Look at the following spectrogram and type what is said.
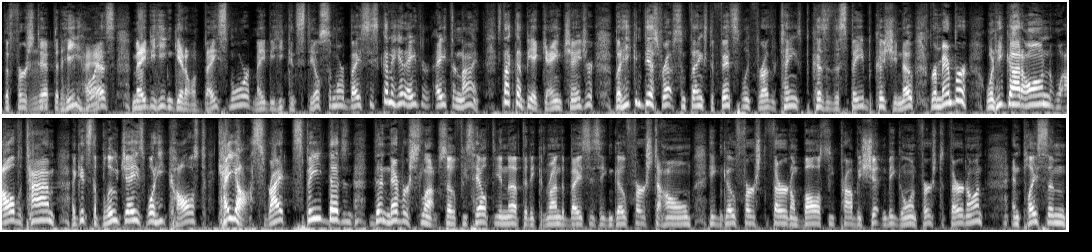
the 1st mm-hmm. step that he has. Maybe he can get on base more. Maybe he can steal some more base. He's going to hit eighth or, eighth or ninth. It's not going to be a game changer, but he can disrupt some things defensively for other teams because of the speed. Because you know, remember when he got on all the time against the Blue Jays, what he caused chaos. Right? Speed doesn't, doesn't never slump. So if he's healthy enough that he can run the bases, he can go first to home. He can go first to third on balls he probably shouldn't be going first to third on, and play some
